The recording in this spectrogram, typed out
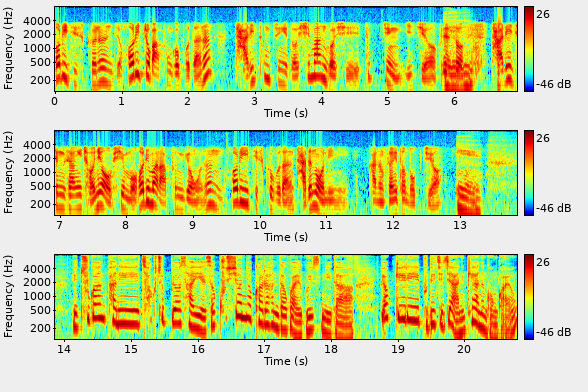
허리 디스크는 이제 허리 쪽 아픈 것보다는 다리 통증이 더 심한 것이 특징이지요. 그래서 예. 다리 증상이 전혀 없이 뭐 허리만 아픈 경우는 허리 디스크보다는 다른 원인이 가능성이 더 높지요. 예. 이 추간판이 척추뼈 사이에서 쿠션 역할을 한다고 알고 있습니다. 뼈끼리 부딪히지 않게 하는 건가요?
